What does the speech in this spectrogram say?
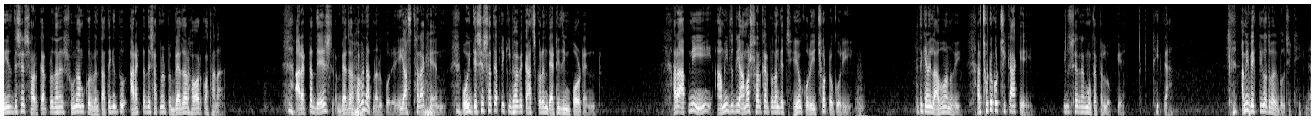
নিজ দেশের সরকার প্রধানের সুনাম করবেন, তাতে কিন্তু আরেকটা দেশ আপনার বেজার হওয়ার কথা না। আর একটা দেশ বেজার হবে না আপনার উপরে, এই আস্থা রাখেন। ওই দেশের সাথে আপনি কীভাবে কাজ করেন দ্যাট ইজ ইম্পর্ট্যান্ট আর আপনি, আমি যদি আমার সরকার প্রধানকে ছেয় করি, ছোট করি এতে কি আমি লাভবান হই? আর ছোট করছি কাকে? ইনু সাহেবের মতো একটা লোককে। ঠিক না। আমি ব্যক্তিগতভাবে বলছি ঠিক না।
